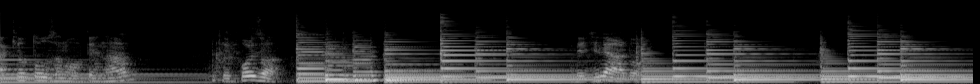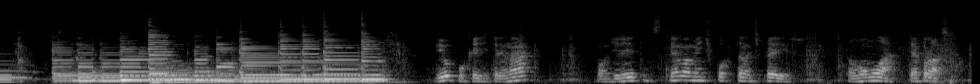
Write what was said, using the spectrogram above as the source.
Aqui eu tô usando o alternado. Depois, ó. Dedilhado, ó. Viu por que de treinar? Mão direita extremamente importante para isso. Então vamos lá, até a próxima.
